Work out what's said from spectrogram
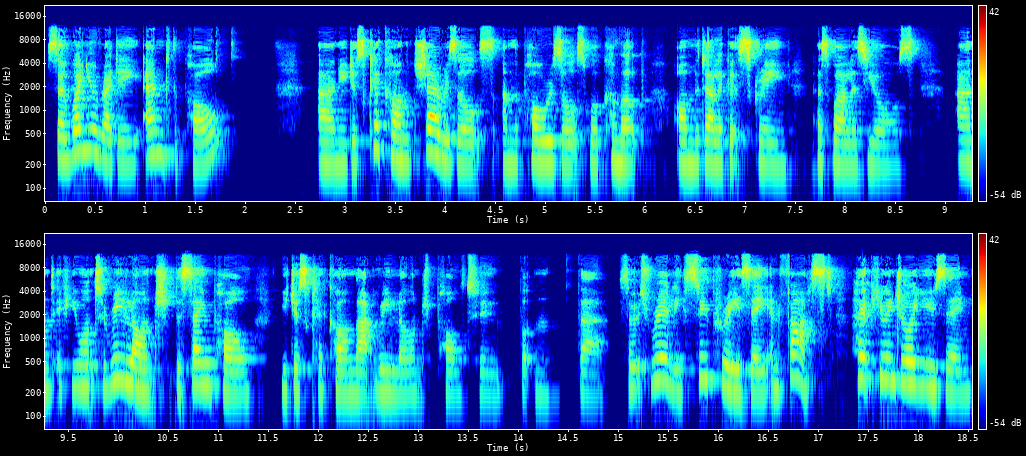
So when you're ready, end the poll and you just click on share results and the poll results will come up on the delegate screen as well as yours. And if you want to relaunch the same poll, you just click on that relaunch poll to button there. So it's really super easy and fast. Hope you enjoy using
